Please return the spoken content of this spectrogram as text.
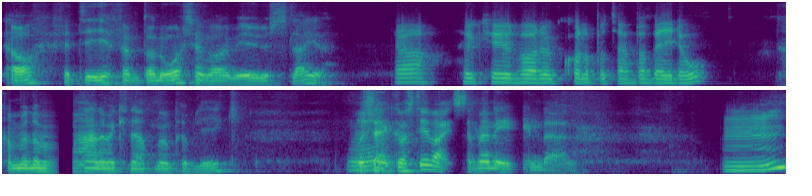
ja, för 10-15 år sedan var de ju usla ju. Ja, hur kul var det att kolla på Tampa Bay då? Ja, men de hade väl knappt någon publik. Nej. Och sen kom Steve Eisenman in där. Mm.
